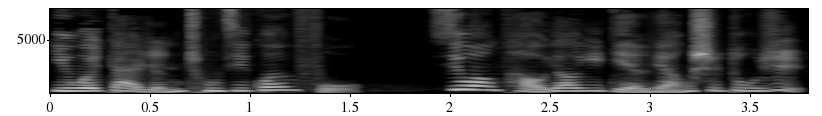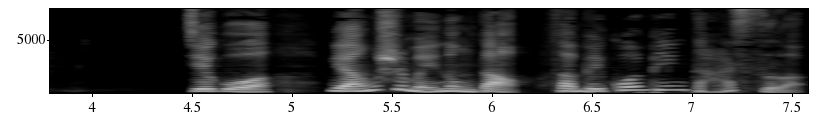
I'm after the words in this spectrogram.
因为带人冲击官府，希望讨要一点粮食度日，结果粮食没弄到，反被官兵打死了。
